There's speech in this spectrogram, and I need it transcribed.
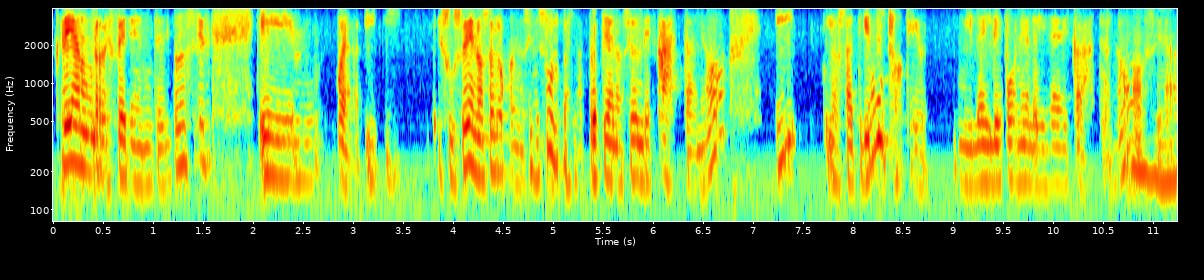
crean un referente. Entonces, eh, bueno, y, sucede no solo con los insultos, la propia noción de casta, ¿no? Y los atributos que mi ley le pone a la idea de casta, ¿no? O sea,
